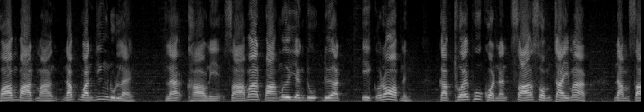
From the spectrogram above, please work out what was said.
ความบาดหมางนับวันยิ่งรุนแรง และข่าวนี้สามารถปะมือยังดุเดือดอีกรอบหนึ่ง กับช่วยผู้คนนั้นสาสมใจมากนำซ้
